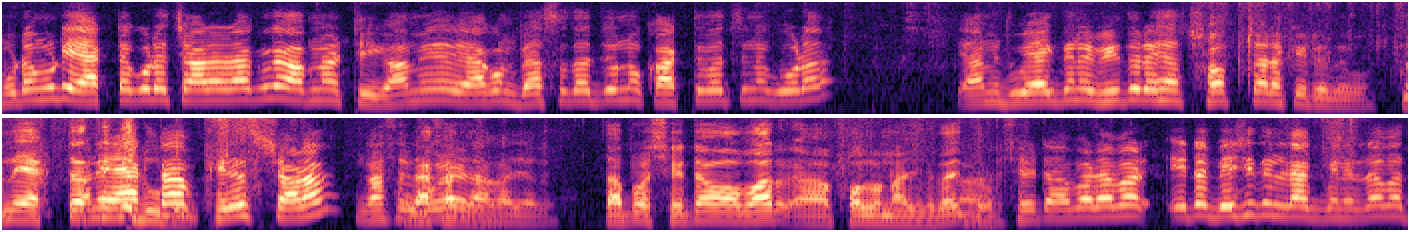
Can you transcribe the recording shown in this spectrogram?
মোটামুটি একটা করে চারা রাখলে আপনার ঠিক। আমি এখন ব্যস্ততার জন্য কাটতে পারছি না গোড়া। আমি দু একদিনের ভিতরে সব সব চারা কেটে দেবো। মানে একটা মানে একটা ফ্রেশ চারা গাছের রাখা গোড়ায় যাবে। রাখা যাবে। তারপর সেটাও আবার ফলন আসবে তাই তো? হ্যাঁ, সেটা আবার আবার এটা বেশি দিন লাগবে না। এটা আবার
